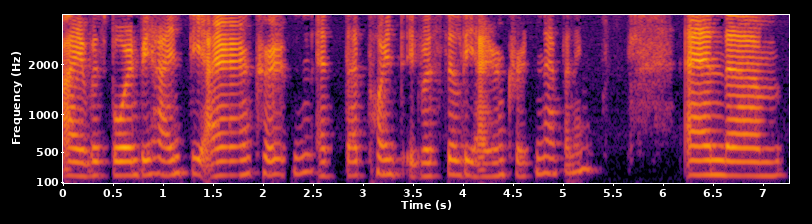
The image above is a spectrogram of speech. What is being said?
I was born behind the Iron Curtain. At that point, it was still the Iron Curtain happening. And um,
